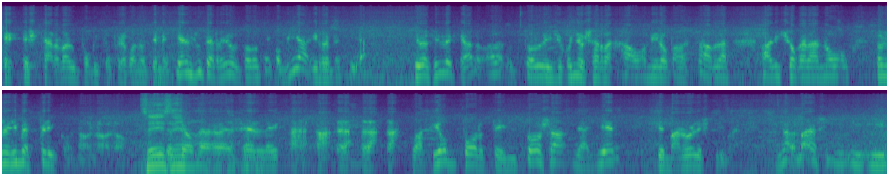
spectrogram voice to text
Eh, escarbar un poquito, pero cuando te metía en su terreno el toro te comía y repetía. Quiero decirle que ahora, ahora el toro le dice, coño, se ha rajado, ha mirado para las tablas, ha dicho que ahora no, no sé si me explico. No, no, no. Sí, yo sí, tengo que agradecerle a, la, actuación portentosa de ayer de Manuel Escribano nada más y,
